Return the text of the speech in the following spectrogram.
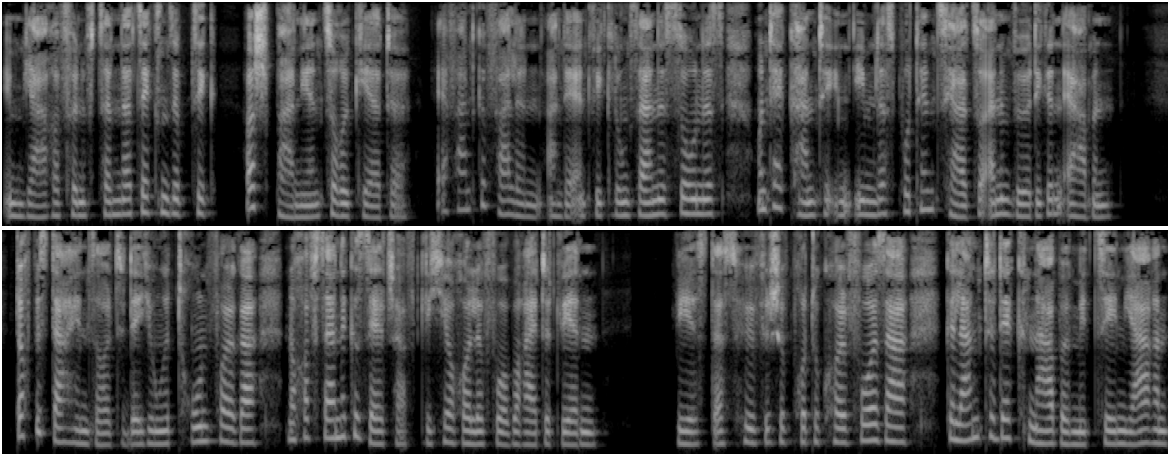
im Jahre 1576 aus Spanien zurückkehrte. Er fand Gefallen an der Entwicklung seines Sohnes und erkannte in ihm das Potenzial zu einem würdigen Erben. Doch bis dahin sollte der junge Thronfolger noch auf seine gesellschaftliche Rolle vorbereitet werden. Wie es das höfische Protokoll vorsah, gelangte der Knabe mit zehn Jahren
